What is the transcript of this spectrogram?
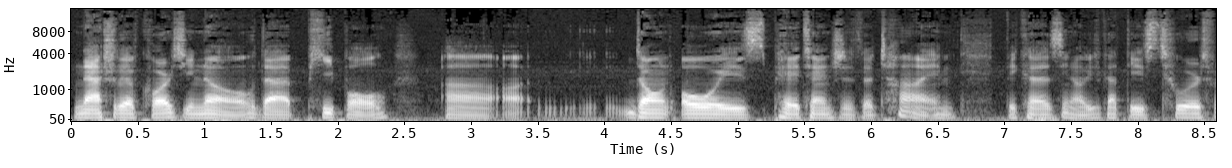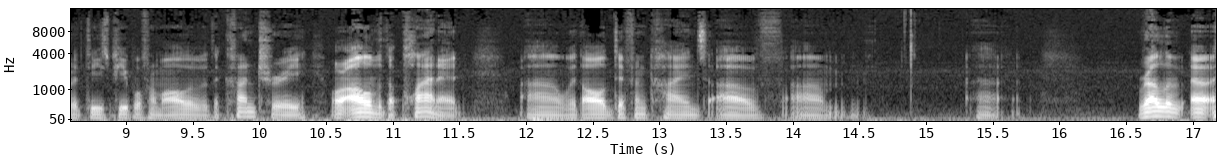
Naturally, of course, you know that people uh, don't always pay attention to the time because you know you've got these tours with these people from all over the country or all over the planet uh, with all different kinds of um, uh, rele- uh,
